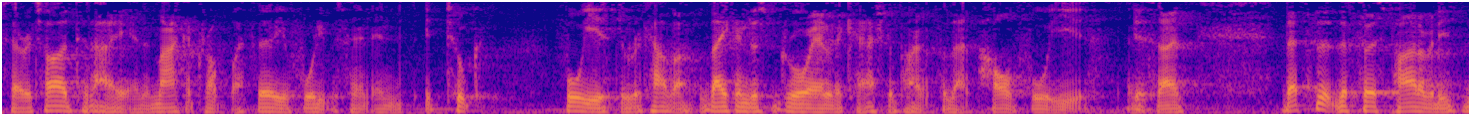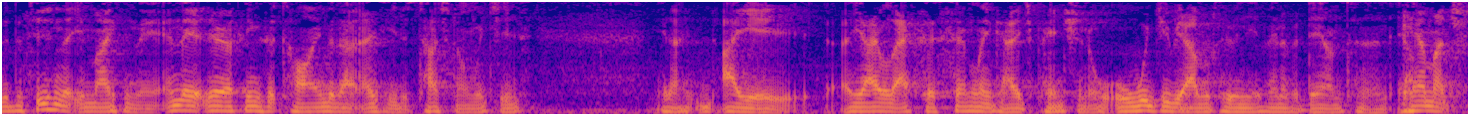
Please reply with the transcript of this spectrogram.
if they retired today and the market dropped by 30 or 40% and it took four years to recover, they can just draw out of the cash component for that whole four years. And so that's the, the first part of it is the decision that you're making there. And there, there are things that tie into that as you just touched on, which is, you know, are you, are you able to access Centrelink age pension or, or would you be able to in the event of a downturn? How much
